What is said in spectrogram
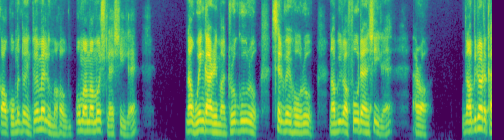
ကောက်ကိုမသွင်းသွင်းမဲ့လူမဟုတ်ဘူး Omar Mamush လည်းရှိတယ်နောက် winger တွေမှာ Drogu တို့ Silvinho တို့နောက်ပြီးတော့ Foden ရှိတယ်အဲ့တော့နောက်ပြီးတော့တခါ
